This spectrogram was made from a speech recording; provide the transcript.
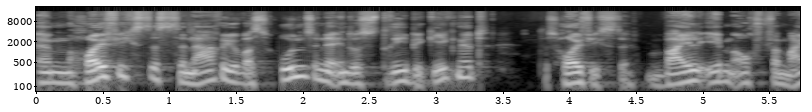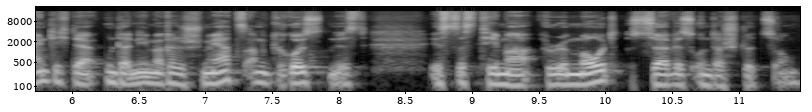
ähm, häufigste Szenario, was uns in der Industrie begegnet, das häufigste, weil eben auch vermeintlich der unternehmerische Schmerz am größten ist, ist das Thema Remote Service Unterstützung.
